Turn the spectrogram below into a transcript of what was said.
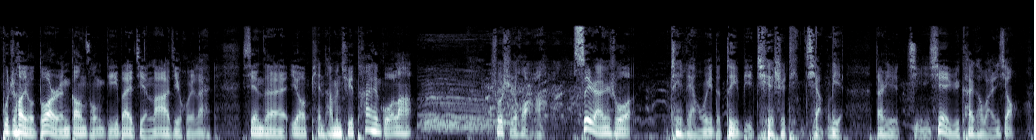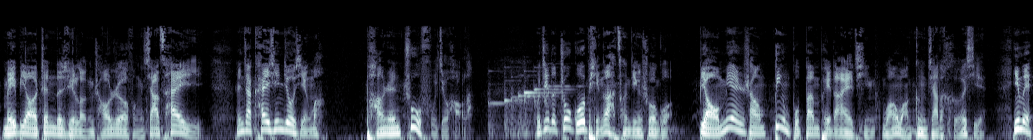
不知道有多少人刚从迪拜捡垃圾回来，现在又要骗他们去泰国了。说实话啊，虽然说这两位的对比确实挺强烈，但是也仅限于开开玩笑，没必要真的去冷嘲热讽、瞎猜疑。人家开心就行嘛，旁人祝福就好了。我记得周国平啊曾经说过。表面上并不般配的爱情，往往更加的和谐，因为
